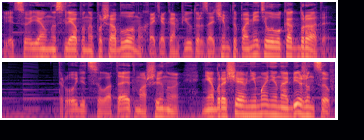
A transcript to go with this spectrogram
Лицо явно сляпано по шаблону, хотя компьютер зачем-то пометил его как брата. Трудится, латает машину, не обращая внимания на беженцев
